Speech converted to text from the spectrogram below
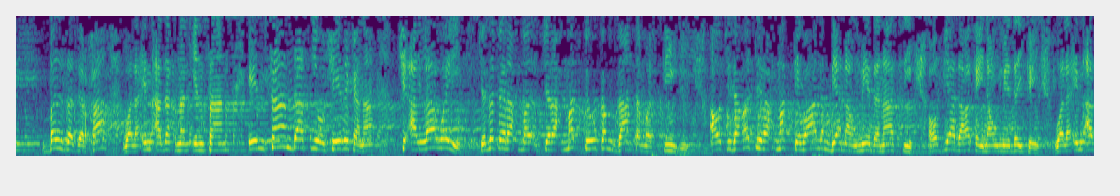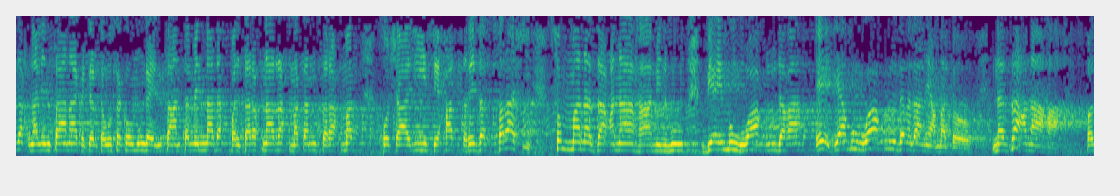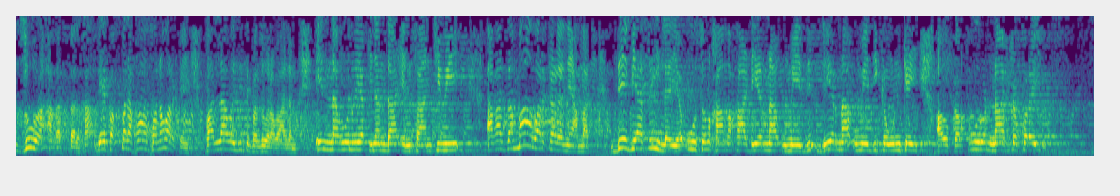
بل زجرخه ولا ان اذقنا الانسان انسان داسې یو شی ده کنه چې الله وای چې زه په رحمت چې رحمت په حکم ځان ته مستیږي او چې دغه ته رحمت ته عالم بیا نه امید ناشتي او بیا دغه کین نه امیدای کوي ولا ان اذقنا الانسان کثرته وسکو مونږه انسان ته مننا د خپل طرف نه رحمتن رحمت خوشحالی صحت رزق سراشی ثم نزعناها منه بیا مونږ واخلو دغه اے بیا مونږ واخلو دغه نعمتو نزعناها په زور اغستل خو به په خپل خو خو نه ور کوي خو الله وې دې په زور عالم انه نو یقینا دا انسان چې وی هغه زما ور کړ نعمت دې بیا سي لا یوس خامخا ډیر نه امید ډیر نه امیدي کوونکې او کفور ناشکرای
